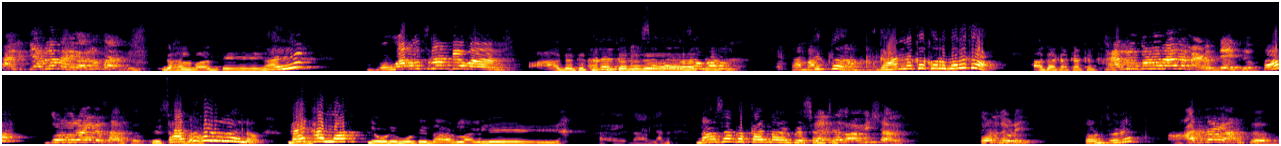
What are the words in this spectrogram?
खाली टेबल खाली घालू बादली घाल बादली अरे? वर उचला टेबल. अगं, क- क- अरे क- जरा क- सांभाळून, क- सांभाळून. थांबा. तिकडं घाण नका करू बरं का? अगं, क- क- क- क- खालून गळू राहिलं मॅडम द्यायचं. हा? गळू राहिलं सारखं. ते सारखं करून राहिलं. काय खाल्लं? एवढी मोठी दार लागली. काय दार लागलं? नाव सांगा काय नाव आहे त्यांचं पेशंटचं गाव विशाल. तोंडजोडे. तोंड जोडे आज नाही आमचं.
